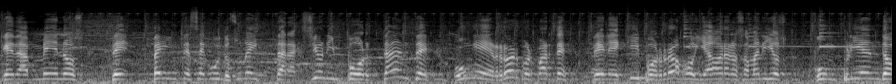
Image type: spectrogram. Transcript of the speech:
Queda menos de 20 segundos. Una distracción importante. Un error por parte del equipo rojo y ahora los amarillos cumpliendo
